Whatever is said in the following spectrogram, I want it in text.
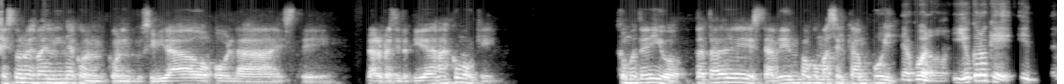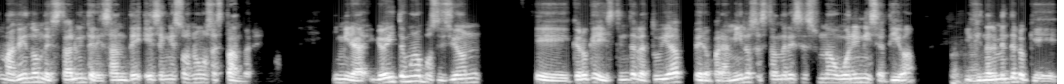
Esto no es va en línea con, con inclusividad o, o la, este, la representatividad, es más como que, como te digo, tratar de este, abrir un poco más el campo y De acuerdo. Y yo creo que eh, más bien donde está lo interesante es en estos nuevos estándares. Y mira, yo ahí tengo una posición, eh, creo que distinta a la tuya, pero para mí los estándares es una buena iniciativa y Ujú. finalmente lo que,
